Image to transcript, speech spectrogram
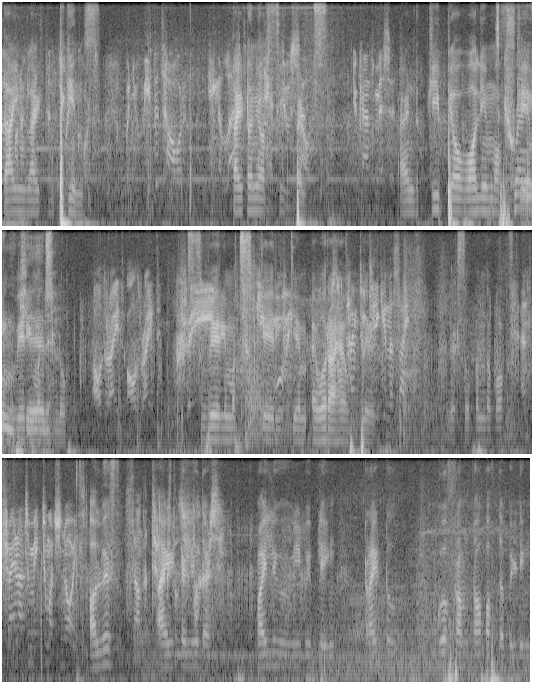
Dying Light begins. When you leave the tower, hang a left Tighten your head due seatbelts south. You can't miss it. and keep your volume It's of Crane, game very kid. much low. All right, all right. It's very much Just scary game ever I have played. take in the sights. Let's open the box. And try not to make too much noise. always Sound the I tell you that while you will be playing try to go from top of the building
